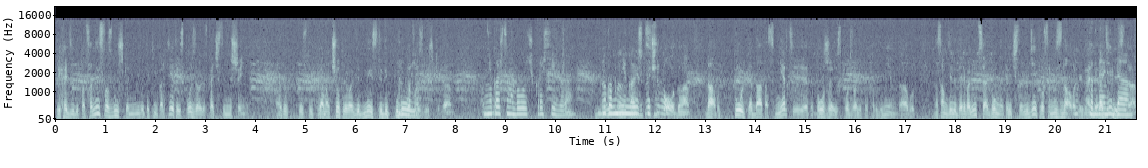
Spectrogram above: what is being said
приходили пацаны с воздушками, и вот такие портреты использовали в качестве мишени. А тут, то есть, тут прям отчетливо видны следы пулек от воздушки, да. Мне кажется, она была очень красивая. Ну, как мне не кажется. исключено, да. Да, вот только дата смерти, это тоже использовали как аргумент, да, вот. На самом деле до революции огромное количество людей просто не знало, когда, Когда- они родились, да. да.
